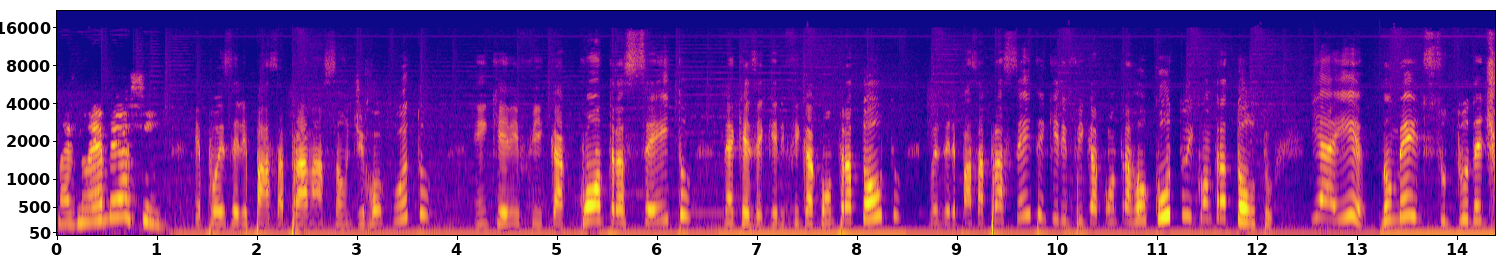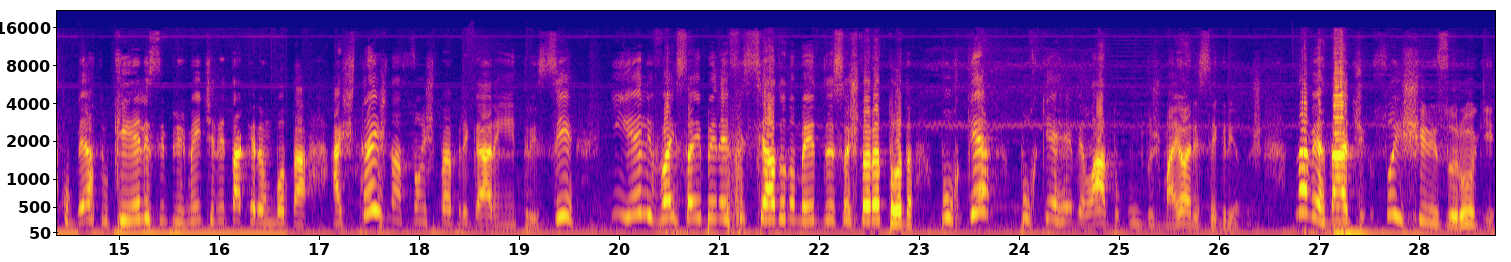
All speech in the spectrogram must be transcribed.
mas não é bem assim. Depois ele passa para a nação de Hokuto, em que ele fica contra Seito, né? Quer dizer, que ele fica contra Touto. Depois ele passa para Seito, em que ele fica contra Hokuto e contra Touto. E aí, no meio disso tudo é descoberto que ele simplesmente ele tá querendo botar as três nações para brigarem entre si e ele vai sair beneficiado no meio dessa história toda. Por quê? Porque é revelado um dos maiores segredos. Na verdade, Soichiro Izurugi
